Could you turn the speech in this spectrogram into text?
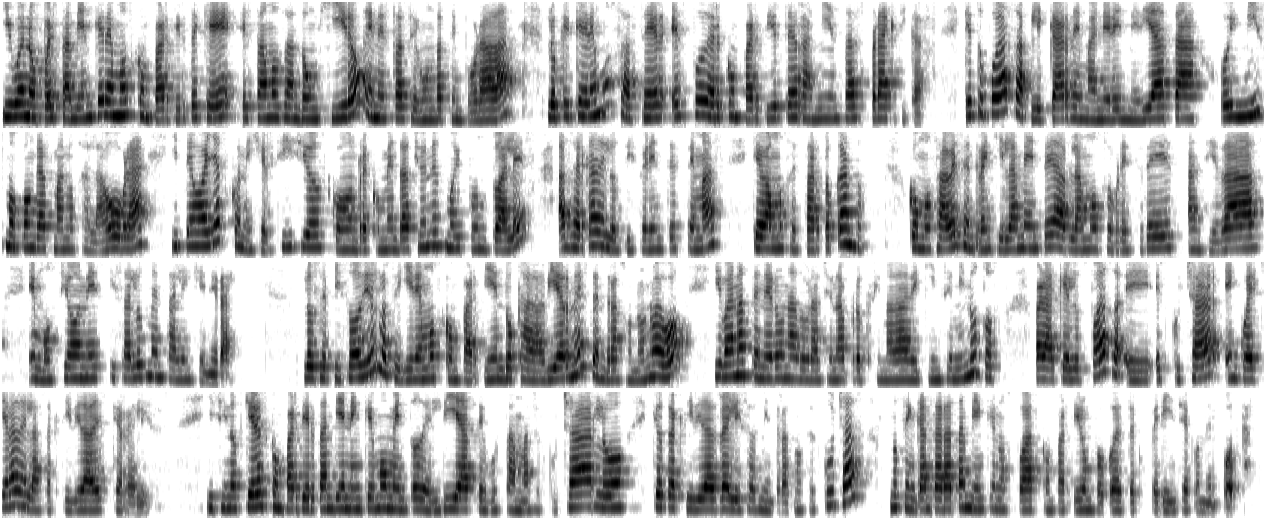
Y bueno, pues también queremos compartirte que estamos dando un giro en esta segunda temporada. Lo que queremos hacer es poder compartirte herramientas prácticas que tú puedas aplicar de manera inmediata. Hoy mismo pongas manos a la obra y te vayas con ejercicios, con recomendaciones muy puntuales acerca de los diferentes temas que vamos a estar tocando. Como sabes, en Tranquilamente hablamos sobre estrés, ansiedad, emociones y salud mental en general. Los episodios los seguiremos compartiendo cada viernes, tendrás uno nuevo y van a tener una duración aproximada de 15 minutos para que los puedas eh, escuchar en cualquiera de las actividades que realices. Y si nos quieres compartir también en qué momento del día te gusta más escucharlo, qué otra actividad realizas mientras nos escuchas, nos encantará también que nos puedas compartir un poco de tu experiencia con el podcast.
